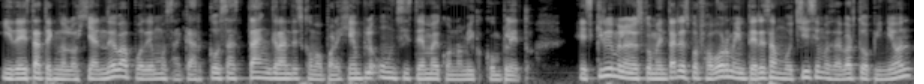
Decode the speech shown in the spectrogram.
y de esta tecnología nueva podemos sacar cosas tan grandes como por ejemplo un sistema económico completo. Escríbemelo en los comentarios por favor, me interesa muchísimo saber tu opinión.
